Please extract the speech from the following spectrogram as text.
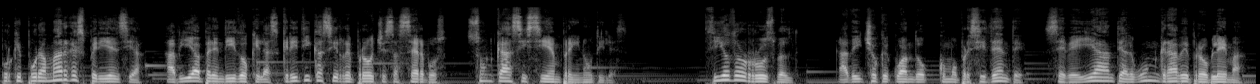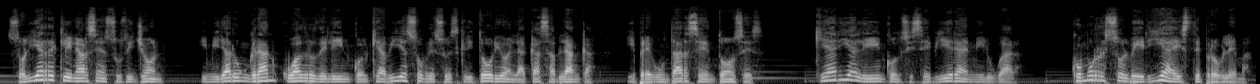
porque por amarga experiencia había aprendido que las críticas y reproches acervos son casi siempre inútiles. Theodore Roosevelt ha dicho que cuando, como presidente, se veía ante algún grave problema, solía reclinarse en su sillón y mirar un gran cuadro de Lincoln que había sobre su escritorio en la Casa Blanca y preguntarse entonces, ¿qué haría Lincoln si se viera en mi lugar? ¿Cómo resolvería este problema?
